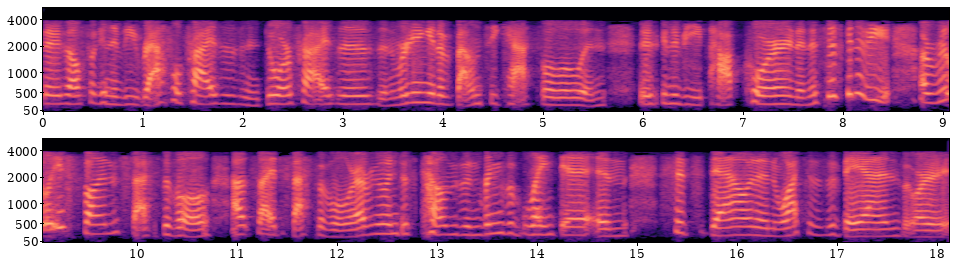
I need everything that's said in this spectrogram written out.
there's also going to be raffle prizes and door prizes and we're going to get a bouncy castle and there's going to be popcorn and it's just going to be a really fun festival outside festival where everyone just comes and brings a blanket and sits down and watches the bands or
